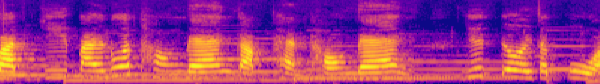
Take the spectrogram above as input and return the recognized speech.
บัตรกีไปลวดทองแดงกับแผ่นทองแดง ยึดโดยตะกั่ว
